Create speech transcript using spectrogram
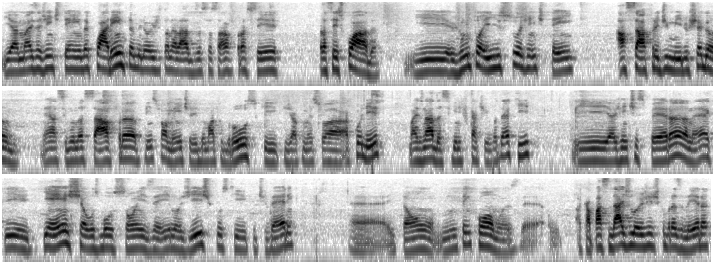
e a mais a gente tem ainda 40 milhões de toneladas dessa safra para ser, ser escoada. E junto a isso, a gente tem a safra de milho chegando. Né? A segunda safra, principalmente ali do Mato Grosso, que, que já começou a, a colher, mas nada significativo até aqui. E a gente espera né, que, que encha os bolsões aí logísticos que, que tiverem é, então, não tem como. É, a capacidade logística brasileira,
